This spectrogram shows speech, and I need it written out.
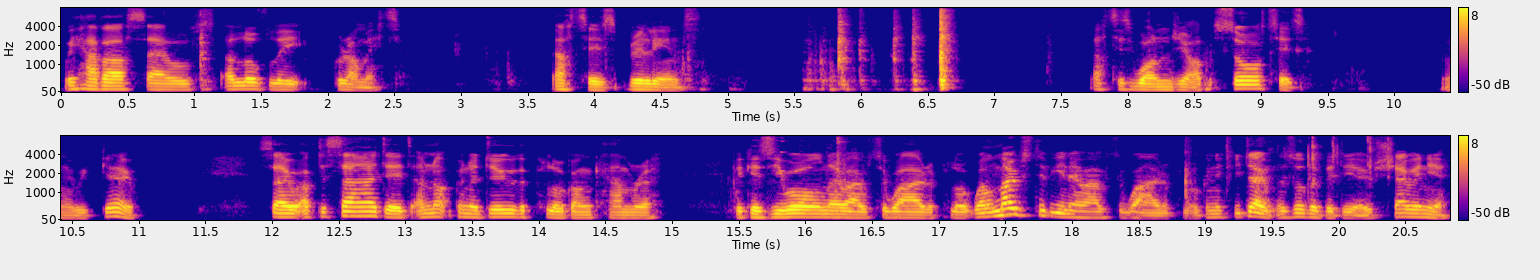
We have ourselves a lovely grommet. That is brilliant. That is one job sorted. There we go. So I've decided I'm not going to do the plug on camera because you all know how to wire a plug. Well, most of you know how to wire a plug, and if you don't, there's other videos showing you.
